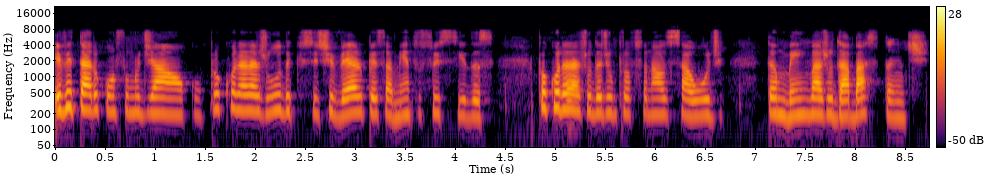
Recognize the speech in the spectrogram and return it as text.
evitar o consumo de álcool, procurar ajuda que se tiver pensamentos suicidas, procurar ajuda de um profissional de saúde também vai ajudar bastante.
